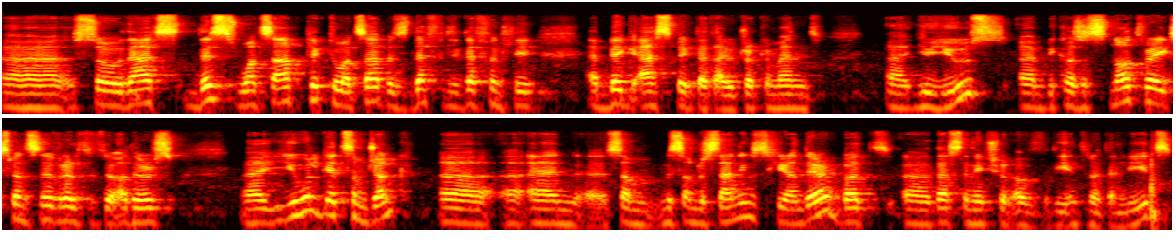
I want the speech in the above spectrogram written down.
Uh, so that's this WhatsApp, click to WhatsApp is definitely, definitely a big aspect that I would recommend uh, you use uh, because it's not very expensive relative to others. Uh, you will get some junk and uh, some misunderstandings here and there, but uh, that's the nature of the internet and leads.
